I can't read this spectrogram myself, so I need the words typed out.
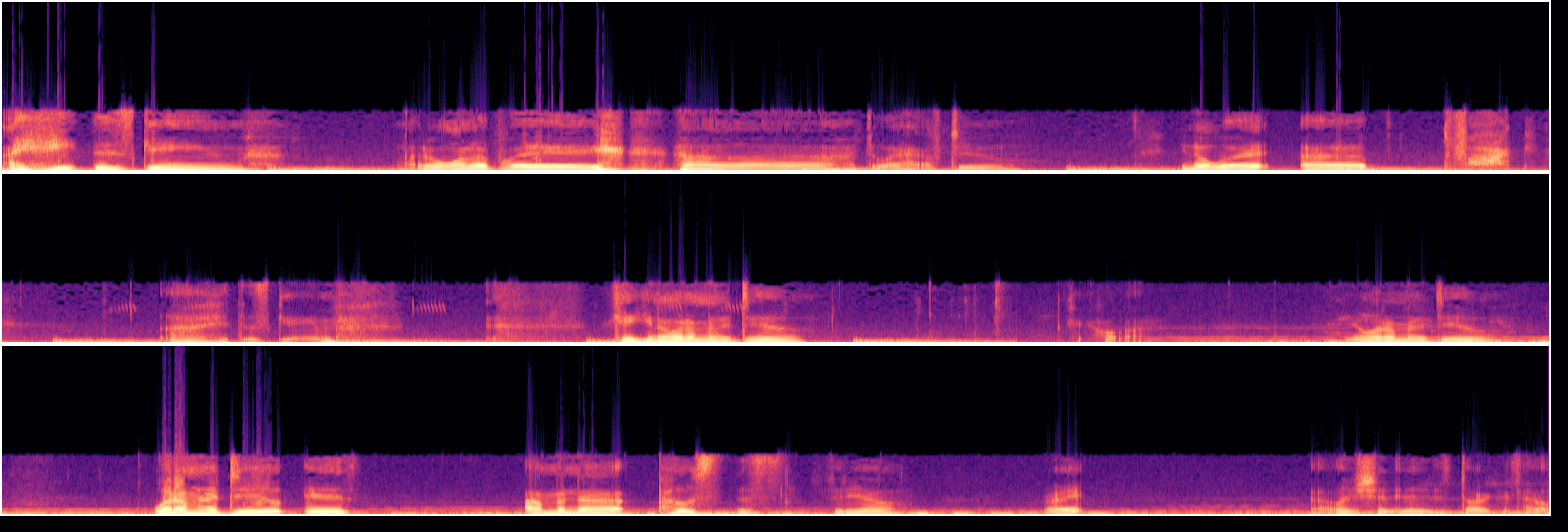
I hate this game. I don't want to play. Uh, do I have to? You know what? Uh, fuck. Uh, I hate this game. Okay, you know what I'm gonna do? Okay, hold on. You know what I'm gonna do? What I'm gonna do is I'm gonna post this video, right? Holy shit, it is dark as hell.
